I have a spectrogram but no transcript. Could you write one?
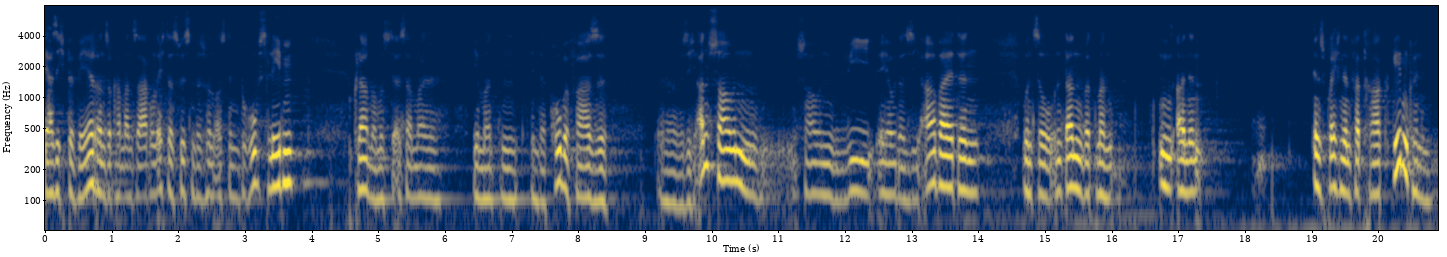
Ja, sich bewähren, so kann man sagen, nicht? Das wissen wir schon aus dem Berufsleben. Klar, man musste erst einmal jemanden in der Probephase äh, sich anschauen, schauen, wie er oder sie arbeiten und so. Und dann wird man einen entsprechenden Vertrag geben können.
